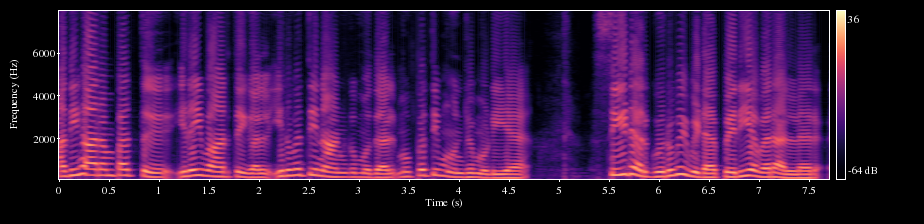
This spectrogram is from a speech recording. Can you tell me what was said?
அதிகாரம் பத்து இறை வார்த்தைகள் இருபத்தி நான்கு முதல் முப்பத்தி மூன்று முடிய. சீடர் குருவை விட பெரியவர் அல்லர்.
